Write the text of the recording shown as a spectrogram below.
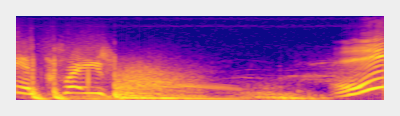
am crazy. Yeah!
